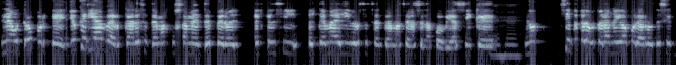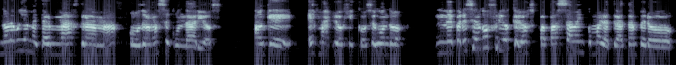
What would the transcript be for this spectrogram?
neutro porque yo quería abarcar ese tema justamente, pero el, es que en sí el tema del libro se centra más en la xenofobia, así que no siento que la autora no iba por la ruta de decir no le voy a meter más drama o dramas secundarios, aunque es más lógico. Segundo, me parece algo frío que los papás saben cómo la tratan, pero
